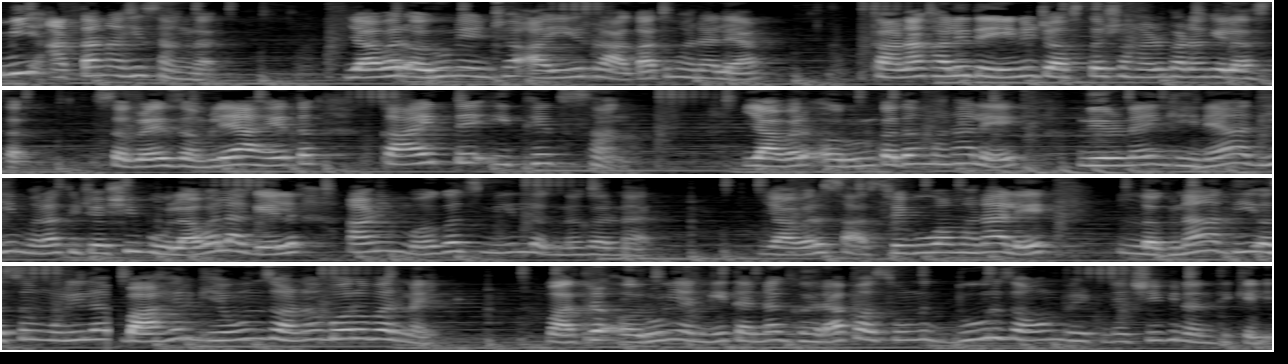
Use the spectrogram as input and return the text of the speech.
मी आता नाही सांगणार. यावर अरुण यांच्या आई रागात म्हणाल्या कानाखाली देईने जास्त शहाणपणा केला असतात सगळे जमले आहेत काय ते इथेच सांग. यावर अरुण कदम म्हणाले निर्णय घेण्याआधी मला तिच्याशी बोलावं लागेल आणि मगच मी लग्न करणार. यावर सासरेबुवा म्हणाले लग्नाआधी असं मुलीला बाहेर घेऊन जाणं बरोबर नाही. मात्र अरुण यांनी त्यांना घरापासून दूर जाऊन भेटण्याची विनंती केली.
